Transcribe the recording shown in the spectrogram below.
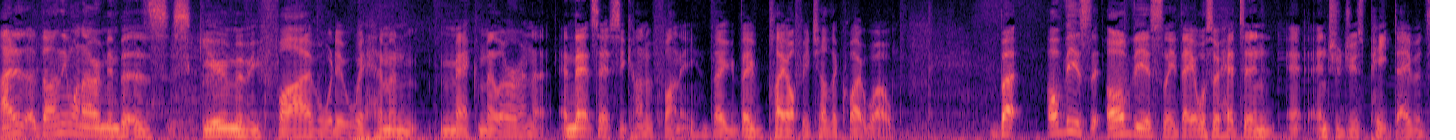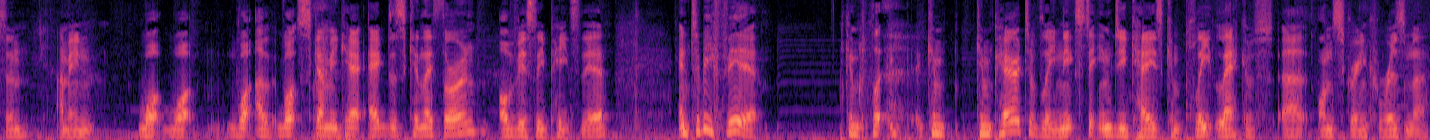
I, the only one I remember is Scary Movie Five or whatever, where him and Mac Miller are in it, and that's actually kind of funny. They they play off each other quite well. But obviously, obviously, they also had to in, uh, introduce Pete Davidson. I mean, what what what uh, what scummy actors can they throw in? Obviously, Pete's there. And to be fair, compl- com- comparatively, next to MGK's complete lack of uh, on-screen charisma,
